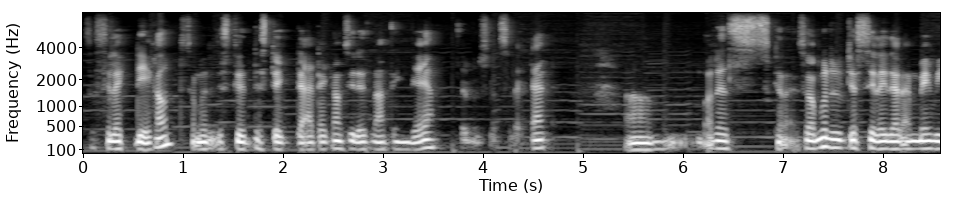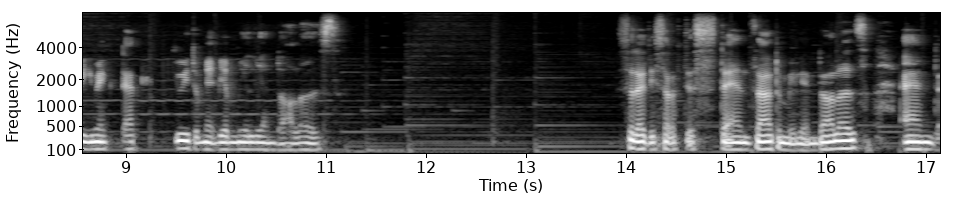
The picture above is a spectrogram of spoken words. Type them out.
so select the account. So I'm going to just, just take that account. See there's nothing there. So I'm just going to select that. Um, what else can I so I'm going to just select that and maybe make that give it maybe a million dollars so that it sort of just stands out a million dollars. And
